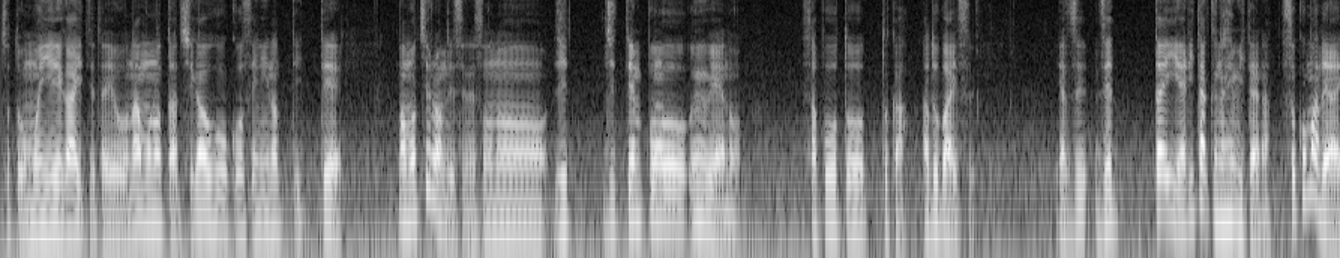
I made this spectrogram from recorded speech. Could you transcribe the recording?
ちょっと思い描いてたようなものとは違う方向性になっていって、まあ、もちろんですねその実店舗運営のサポートとかアドバイスいや絶対やりたくないみたいなそこまでは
